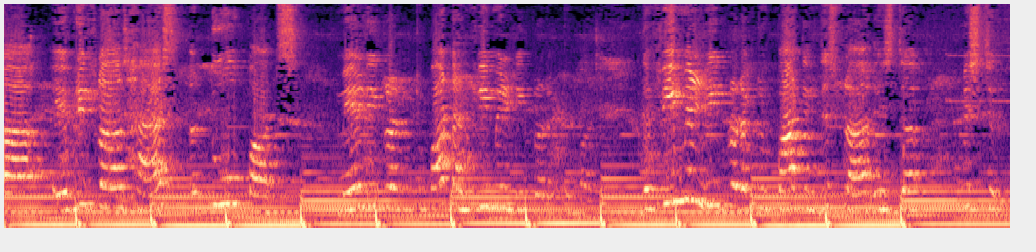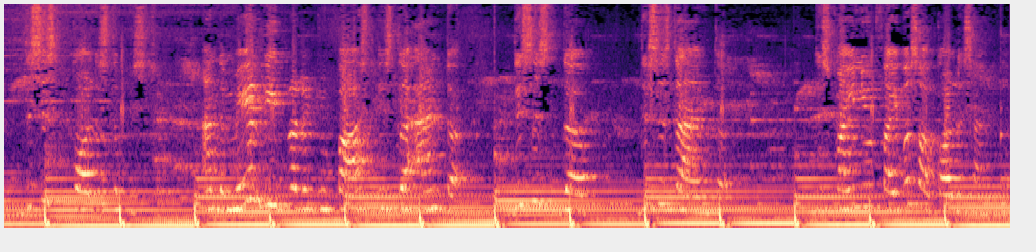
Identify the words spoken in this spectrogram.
uh, every flower has uh, two parts, male reproductive part and female reproductive part. The female reproductive part in this flower is the pistil. This is called as the pistil. And the male reproductive part is the anther. This is the this is the anther. These minute fibers are called as anther.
